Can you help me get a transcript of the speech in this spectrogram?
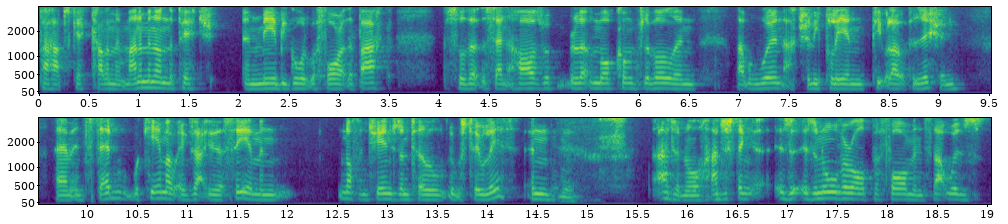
perhaps get Callum McManaman on the pitch and maybe go to a four at the back? So that the centre halves were a little more comfortable and that we weren't actually playing people out of position. Um, instead, we came out exactly the same, and nothing changed until it was too late. And mm-hmm. I don't know. I just think as, as an overall performance, that was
